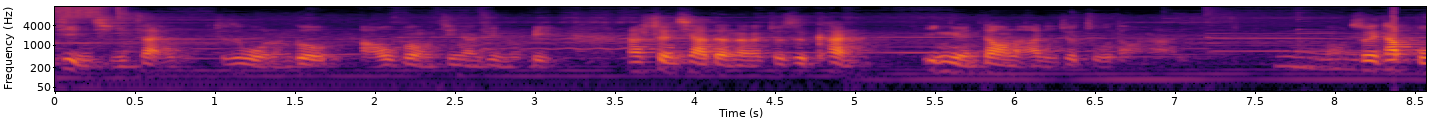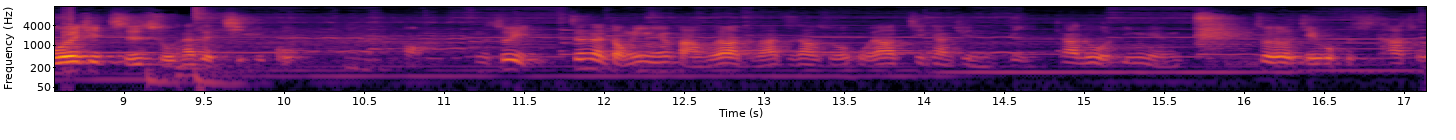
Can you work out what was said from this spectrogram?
尽其在我，就是我能够把握部分，我尽量去努力。那剩下的呢，就是看因缘到哪里就做到哪里。嗯哦，所以他不会去执着那个结果。嗯哦，那所以真的懂因缘法佛教徒，他知道说我要尽量去努力。那如果因缘最后结果不是他所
